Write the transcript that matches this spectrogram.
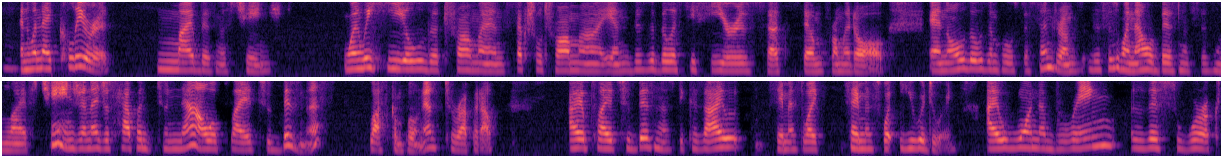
Hmm. And when I clear it, my business changed. When we heal the trauma and sexual trauma and visibility fears that stem from it all, and all those imposter syndromes, this is when our businesses and lives change. And I just happen to now apply it to business, last component to wrap it up. I apply it to business because I, same as like, same as what you were doing. I want to bring this work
